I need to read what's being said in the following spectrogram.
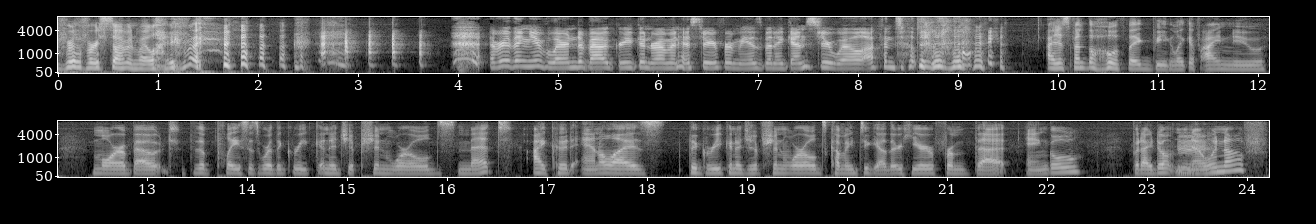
for the first time in my life. Everything you've learned about Greek and Roman history for me has been against your will up until this point. I just spent the whole thing being like, if I knew more about the places where the Greek and Egyptian worlds met, I could analyze the Greek and Egyptian worlds coming together here from that angle. But I don't mm. know enough.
